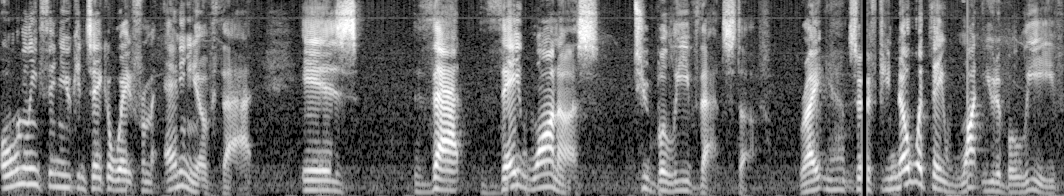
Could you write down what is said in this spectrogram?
only thing you can take away from any of that is that they want us to believe that stuff, right? Yeah. So if you know what they want you to believe,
